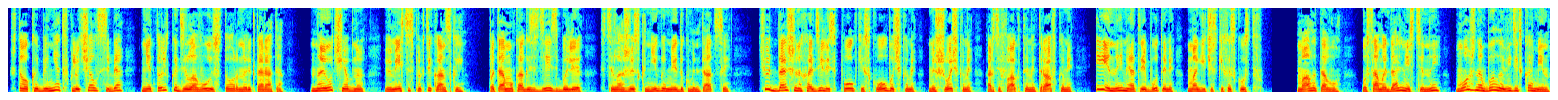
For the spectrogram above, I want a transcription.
что кабинет включал в себя не только деловую сторону ректората, но и учебную, вместе с практиканской, потому как здесь были стеллажи с книгами и документацией, чуть дальше находились полки с колбочками, мешочками, артефактами, травками и иными атрибутами магических искусств. Мало того, у самой дальней стены можно было видеть камин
